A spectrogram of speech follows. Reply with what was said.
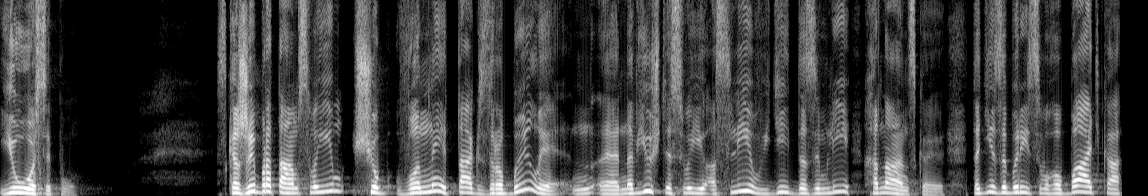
Іосипу: Скажи братам своїм, щоб вони так зробили, е, нав'ючте свої ослів, йдіть до землі хананської. Тоді заберіть свого батька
